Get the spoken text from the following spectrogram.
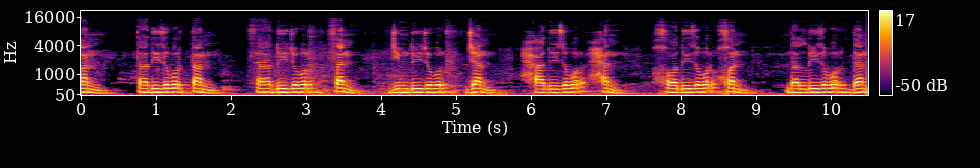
বান তা দুই জবর তান সা দুই জবর ফান জিম দুই জবর জান হা দুই জবর হান খ দুই জবর খন দাল দুই জবর দান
